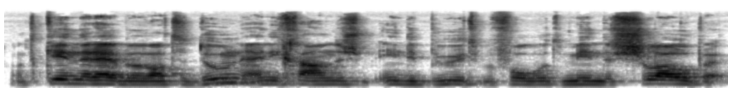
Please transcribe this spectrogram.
Want kinderen hebben wat te doen en die gaan dus in de buurt bijvoorbeeld minder slopen.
